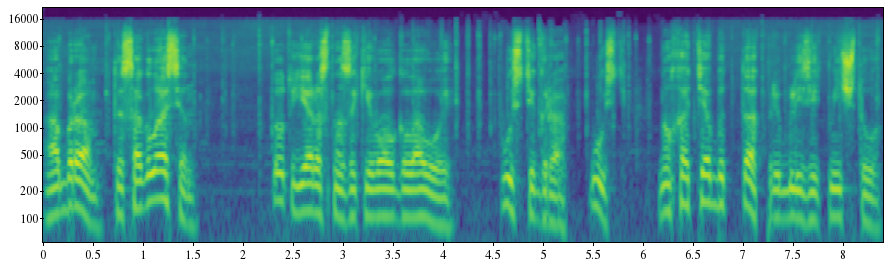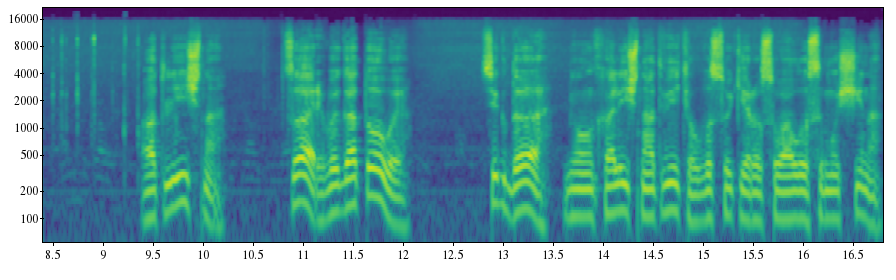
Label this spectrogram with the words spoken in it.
«Абрам, ты согласен?» Тот яростно закивал головой. «Пусть игра, пусть, но хотя бы так приблизить мечту». «Отлично!» «Царь, вы готовы?» «Всегда», — меланхолично ответил высокий русоволосый мужчина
